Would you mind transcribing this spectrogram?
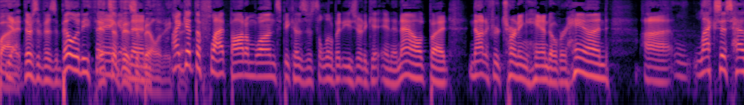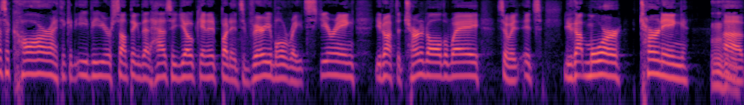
But yeah, there's a visibility thing. It's a visibility I get the flat bottom ones because it's a little bit easier to get in and out, but not if you're turning hand over hand. Uh, Lexus has a car, I think an EV or something that has a yoke in it, but it's variable rate steering. You don't have to turn it all the way, so it, it's you got more turning. Mm-hmm. Uh,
